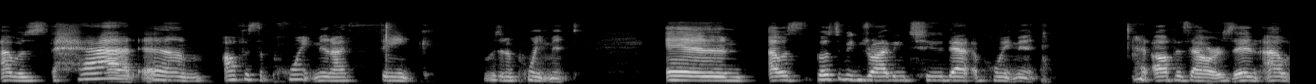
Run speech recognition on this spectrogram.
I was had um office appointment, I think it was an appointment. And I was supposed to be driving to that appointment at office hours. And I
